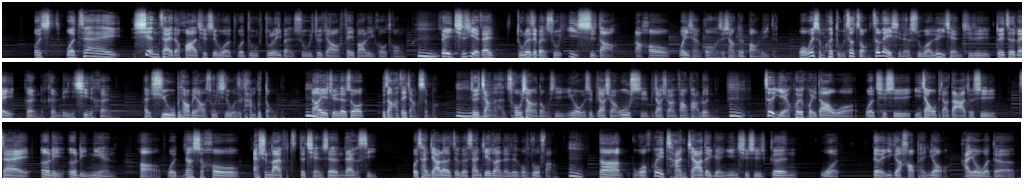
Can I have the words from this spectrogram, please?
我我在现在的话，其实我我读读了一本书，就叫《非暴力沟通》。嗯，所以其实也在读了这本书，意识到。然后我以前的沟通是相对暴力的。我为什么会读这种这类型的书啊？就以前其实对这类很很灵性、很很虚无缥缈的书，其实我是看不懂的。嗯、然后也觉得说不知道他在讲什么，嗯，就是讲的很抽象的东西。因为我是比较喜欢务实、比较喜欢方法论的。嗯，这也会回到我，我其实影响我比较大，就是在二零二零年哦，我那时候 Action Life 的前身 Legacy。我参加了这个三阶段的这个工作坊，嗯，那我会参加的原因，其实跟我的一个好朋友，还有我的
